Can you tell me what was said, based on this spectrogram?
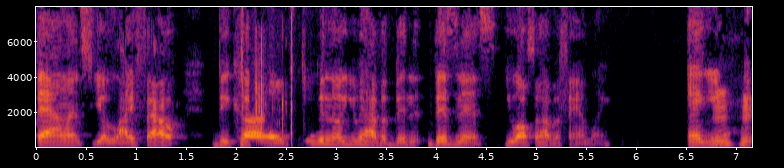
balance your life out because even though you have a business, you also have a family. And you Mhm. take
